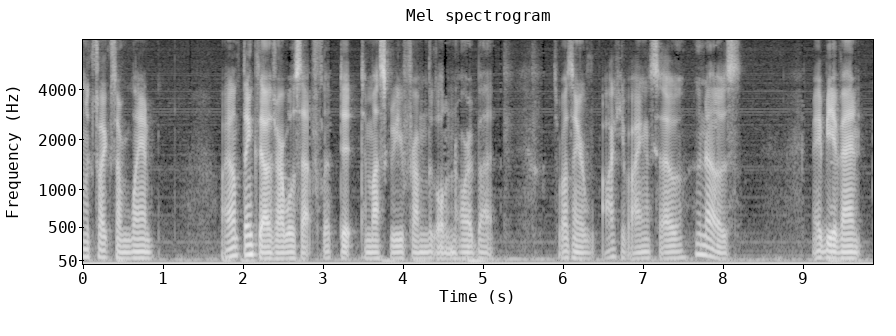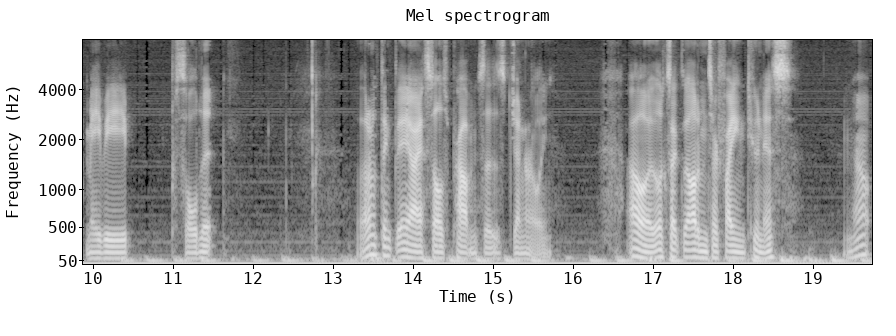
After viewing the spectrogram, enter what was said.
Looks like some land. I don't think that was rebels that flipped it to Muscovy from the Golden Horde, but it wasn't occupying, so who knows? Maybe event, maybe sold it. I don't think the AI sells provinces generally. Oh, it looks like the Ottomans are fighting Tunis. No,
